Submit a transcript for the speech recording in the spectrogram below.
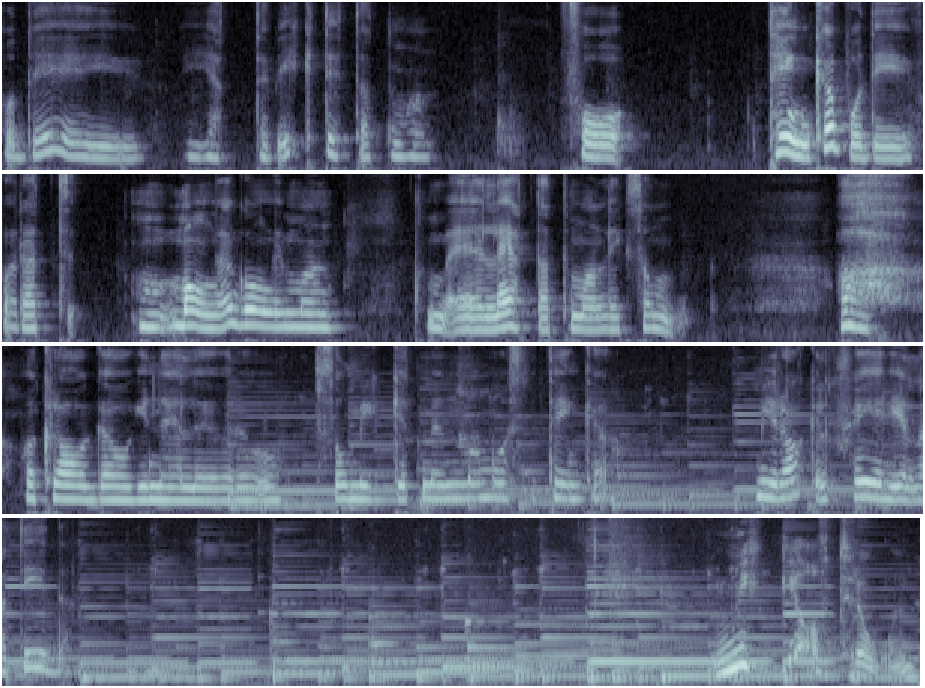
Och det är ju jätteviktigt att man får tänka på det för att många gånger man är lätt att man liksom oh, man klagar och gnäller över det och så mycket men man måste tänka mirakel sker hela tiden. Mycket av tron,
